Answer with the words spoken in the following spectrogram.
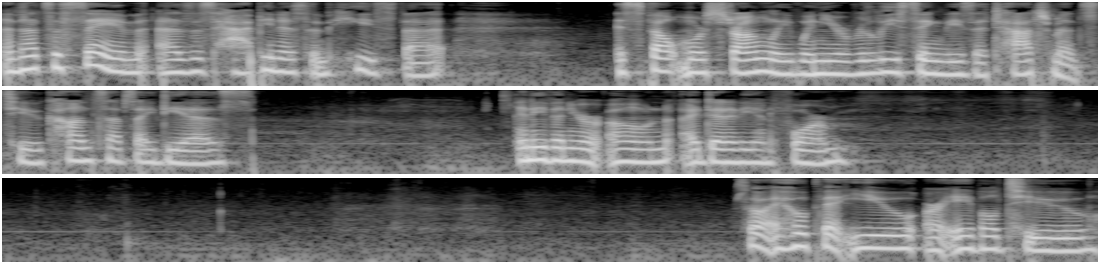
that's the same as this happiness and peace that is felt more strongly when you're releasing these attachments to concepts, ideas, and even your own identity and form. So I hope that you are able to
